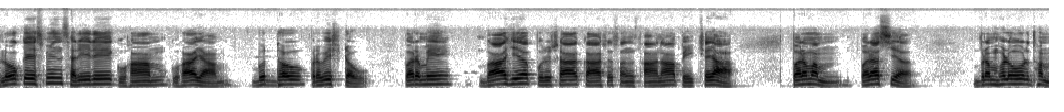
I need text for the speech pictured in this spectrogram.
लोकेस्मिन् शरीरे गुहां, गुहायां बुद्धौ प्रविष्टौ। परमे बाह्यपुरुषाकाशसंस्थानापेक्षया परमं परस्य ब्रह्मणोर्धम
